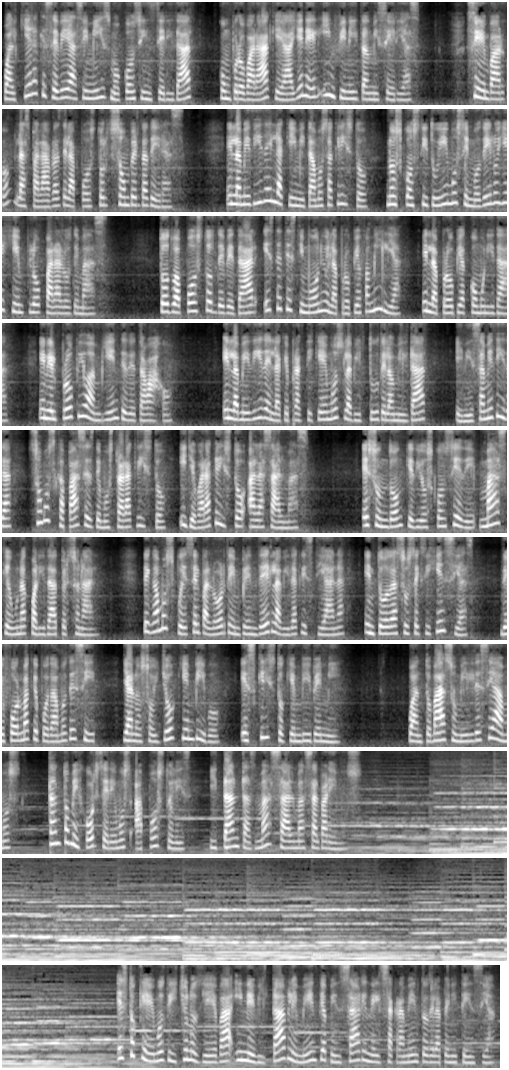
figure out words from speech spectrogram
Cualquiera que se vea a sí mismo con sinceridad comprobará que hay en él infinitas miserias. Sin embargo, las palabras del apóstol son verdaderas. En la medida en la que imitamos a Cristo, nos constituimos en modelo y ejemplo para los demás. Todo apóstol debe dar este testimonio en la propia familia, en la propia comunidad, en el propio ambiente de trabajo. En la medida en la que practiquemos la virtud de la humildad, en esa medida somos capaces de mostrar a Cristo y llevar a Cristo a las almas. Es un don que Dios concede más que una cualidad personal. Tengamos pues el valor de emprender la vida cristiana en todas sus exigencias, de forma que podamos decir, ya no soy yo quien vivo, es Cristo quien vive en mí. Cuanto más humildes seamos, tanto mejor seremos apóstoles y tantas más almas salvaremos. Esto que hemos dicho nos lleva inevitablemente a pensar en el sacramento de la penitencia.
